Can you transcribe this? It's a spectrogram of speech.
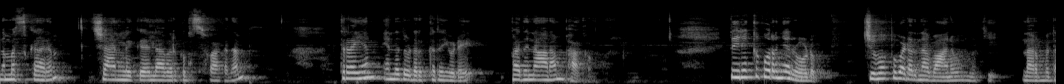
നമസ്കാരം. ചാനലിലേക്ക് എല്ലാവർക്കും സ്വാഗതം. ത്രയം എന്ന തുടർക്കഥയുടെ പതിനാറാം ഭാഗം. തിരക്ക് കുറഞ്ഞ റോഡും ചുവപ്പ് പടർന്ന വാനവും നോക്കി നർമ്മദ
